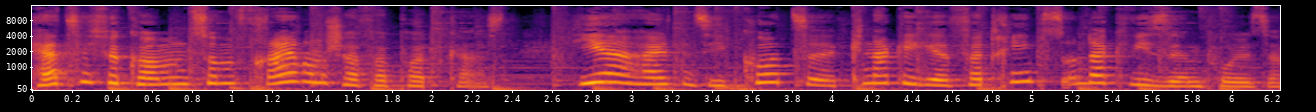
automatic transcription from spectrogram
Herzlich willkommen zum Freiraumschaffer Podcast. Hier erhalten Sie kurze, knackige Vertriebs- und Akquiseimpulse.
